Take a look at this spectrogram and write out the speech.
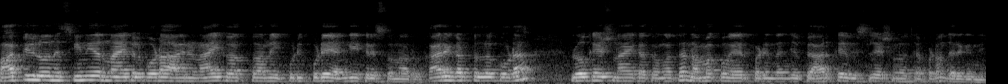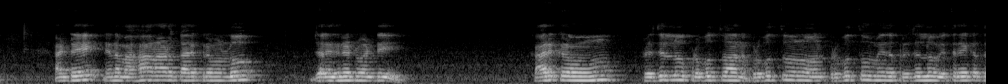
పార్టీలోని సీనియర్ నాయకులు కూడా ఆయన నాయకత్వాన్ని ఇప్పుడిప్పుడే అంగీకరిస్తున్నారు. కార్యకర్తల్లో కూడా లోకేష్ నాయకత్వంతో నమ్మకం ఏర్పడిందని చెప్పి ఆర్కే విశ్లేషణలో చెప్పడం జరిగింది. అంటే నిన్న మహానాడు కార్యక్రమంలో జరిగినటువంటి కార్యక్రమం ప్రజల్లో ప్రభుత్వాన్ని ప్రభుత్వంలో ప్రభుత్వం మీద ప్రజల్లో వ్యతిరేకత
